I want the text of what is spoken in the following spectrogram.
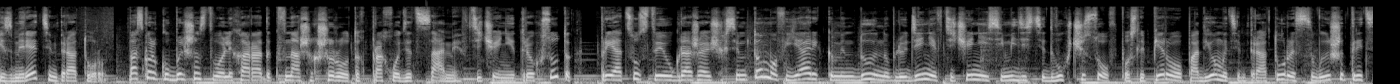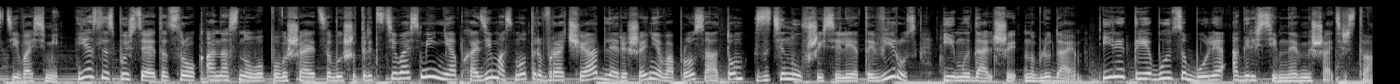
измерять температуру? Поскольку большинство лихорадок в наших широтах проходят сами в течение трех суток, при отсутствии угрожающих симптомов я рекомендую наблюдение в течение 72 часов после первого подъема температуры свыше 38. Если спустя этот срок она снова повышается выше 38, необходим осмотр врача для решения вопроса о том, затянувшийся ли это вирус, и мы дальше наблюдаем, или требуется более агрессивное вмешательство.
